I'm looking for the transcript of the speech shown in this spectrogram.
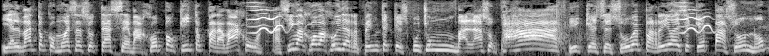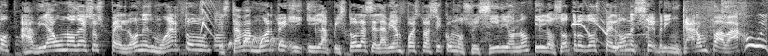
Y el vato, como esa azotea, se bajó poquito para abajo, Así bajó, bajó y de repente que escucha un balazo, ¡pa! Y que se sube para arriba. Dice, ¿qué pasó? No, pues había uno de esos pelones muertos, Estaba muerto y, y la pistola se le habían puesto así como suicidio, ¿no? Y los otros dos pelones se brincaron para abajo, güey.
